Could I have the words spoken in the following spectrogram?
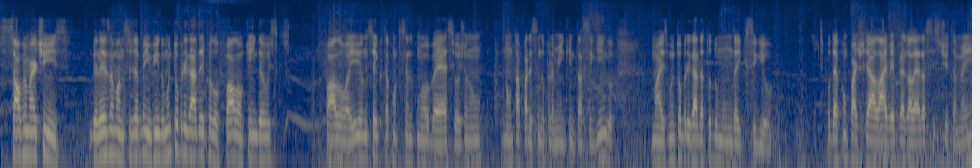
Salve Martins! Beleza, mano? Seja bem-vindo. Muito obrigado aí pelo follow. Quem deu follow aí, eu não sei o que tá acontecendo com o meu OBS hoje, não, não tá aparecendo pra mim quem tá seguindo. Mas muito obrigado a todo mundo aí que seguiu. Se puder compartilhar a live aí pra galera assistir também,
